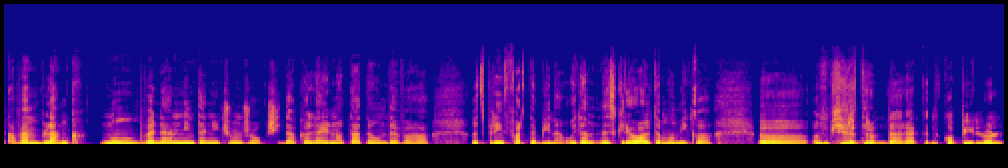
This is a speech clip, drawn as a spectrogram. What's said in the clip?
aveam blank, nu venea în minte niciun joc și dacă le-ai notate undeva, îți prind foarte bine. Uite, ne scrie o altă mămică, uh, îmi pierd răbdarea când copilul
